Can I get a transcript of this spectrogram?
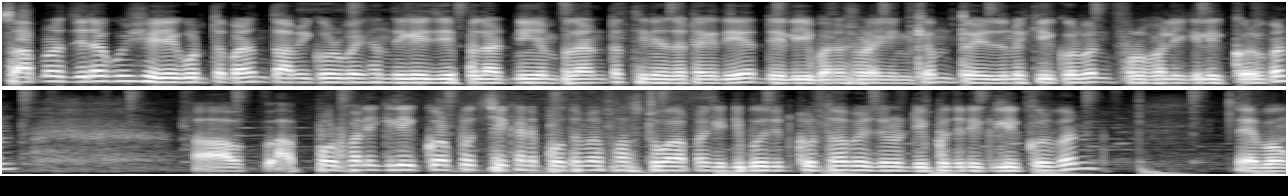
সো আপনারা যেটা খুশি সেটাই করতে পারেন। তো আমি করব এখান থেকে যে প্ল্যাটিনিয়াম প্ল্যানটা তিন হাজার টাকা দিয়ে ডেলি বারোশো টাকা ইনকাম তো এই জন্য কী করবেন প্রোফাইলে ক্লিক করবেন। প্রোফাইলে ক্লিক করার পর সেখানে প্রথমে ফার্স্ট অফ অল আপনাকে ডিপোজিট করতে হবে, এই জন্য ডিপোজিটে ক্লিক করবেন। এবং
